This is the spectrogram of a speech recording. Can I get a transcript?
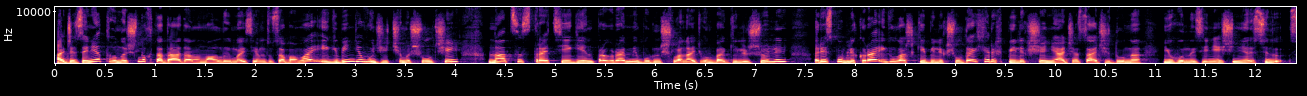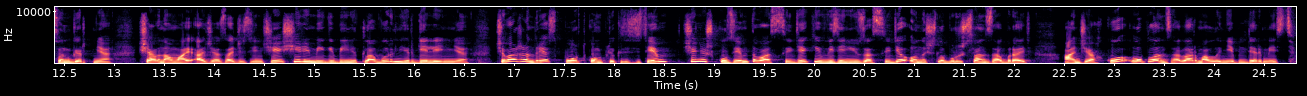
Аджазене тынышлықта да адалмалы мазем тузабама игбинде вунжичимы шулчень наци стратегиин программе бурнышланать вун багили жулин республикара юлашки билик шулда херх билик шене аджаза аджидуна югыны зене шене сонгертне. Шавнамай аджаза аджазенче шеремиги гибинит лавырн ергеленне. Чеваж Андре спорт комплекс систем шене шкулзем тавасыде ки визен юзасыде онышлы бурышлан забрать. Анжахку лопланзалар малыне білдерместь.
